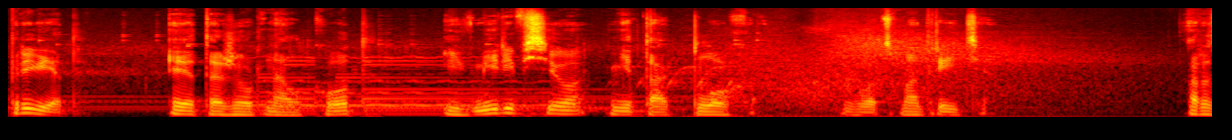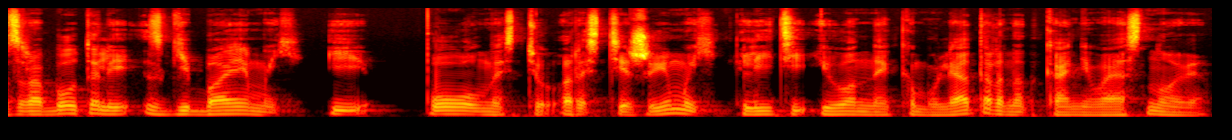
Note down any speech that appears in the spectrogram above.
Привет! Это журнал Код, и в мире все не так плохо. Вот смотрите. Разработали сгибаемый и полностью растяжимый литий-ионный аккумулятор на тканевой основе.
